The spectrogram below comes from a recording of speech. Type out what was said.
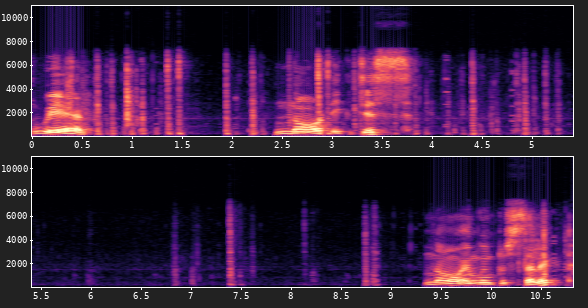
where not exists now I'm going to select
